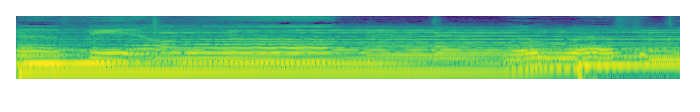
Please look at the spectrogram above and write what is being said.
نافعا ووافق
